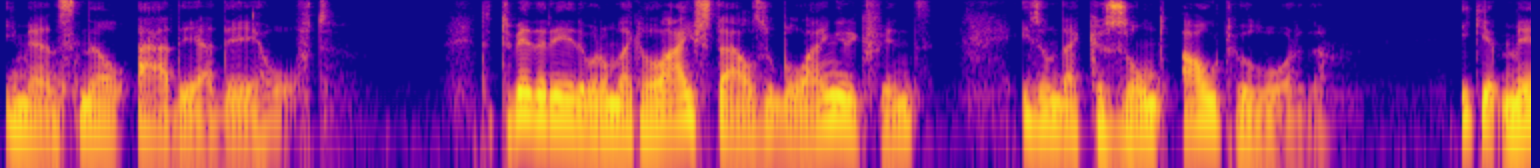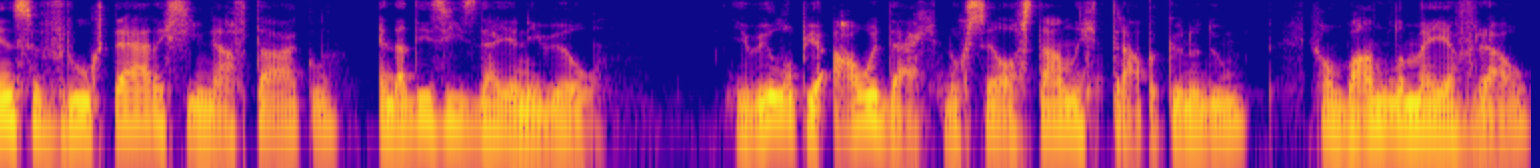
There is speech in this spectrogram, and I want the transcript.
in mijn snel ADHD-hoofd. De tweede reden waarom ik lifestyle zo belangrijk vind, is omdat ik gezond oud wil worden. Ik heb mensen vroegtijdig zien aftakelen en dat is iets dat je niet wil. Je wil op je oude dag nog zelfstandig trappen kunnen doen, gaan wandelen met je vrouw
